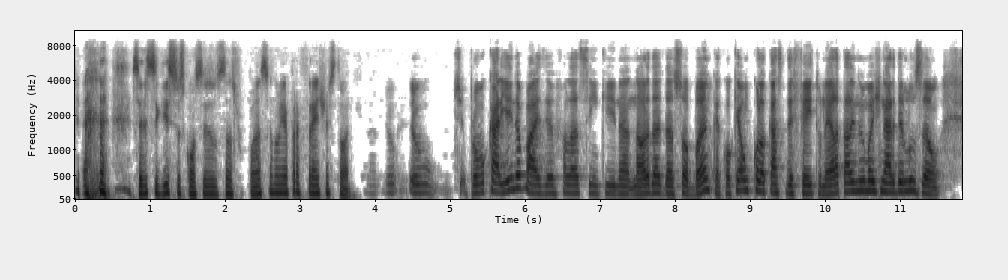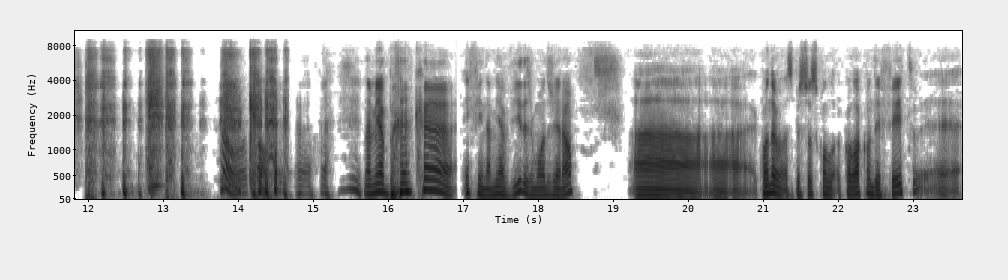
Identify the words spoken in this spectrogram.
Se ele seguisse os conselhos do Sancho Panza, não ia para frente a história. Eu, eu provocaria ainda mais, eu ia falar assim, que na, na hora da, da, sua banca, qualquer um que colocasse defeito nela, tá no imaginário da ilusão. Não, não. na minha banca, enfim, na minha vida, de modo geral, a, a, a, quando as pessoas col colocam defeito, é,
